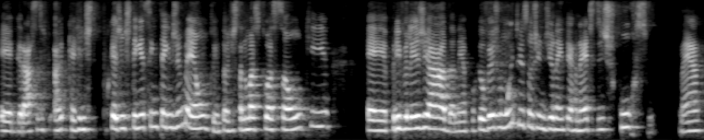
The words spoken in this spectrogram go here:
é, graças a que a gente, porque a gente tem esse entendimento. Então, a gente está numa situação que é privilegiada, né? Porque eu vejo muito isso hoje em dia na internet, esse discurso, né?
